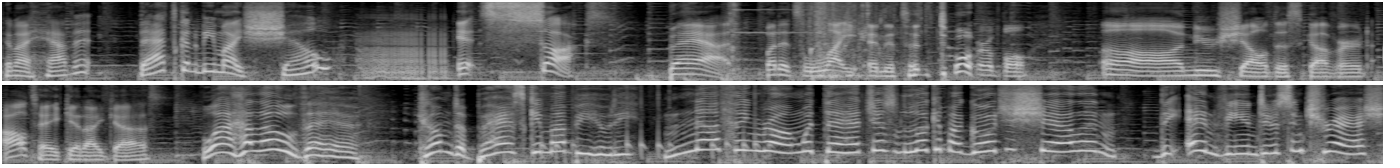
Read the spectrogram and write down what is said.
Can I have it? That's gonna be my shell? It sucks bad, but it's light and it's adorable. Aw, new shell discovered. I'll take it, I guess. Why, hello there. Come to bask in my beauty. Nothing wrong with that. Just look at my gorgeous shell and the envy-inducing trash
